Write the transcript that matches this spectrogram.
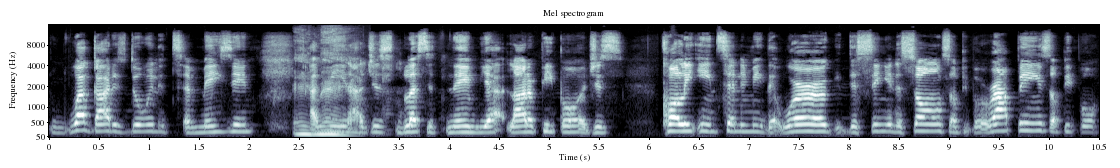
What God is doing, it's amazing. I mean, I just bless His name. Yeah, a lot of people are just calling in, sending me the work, they're singing the song. Some people rapping, some people.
